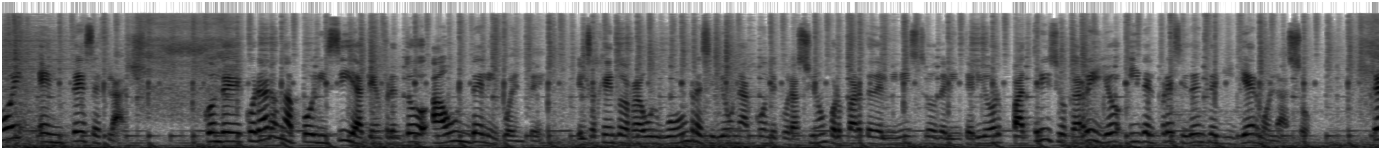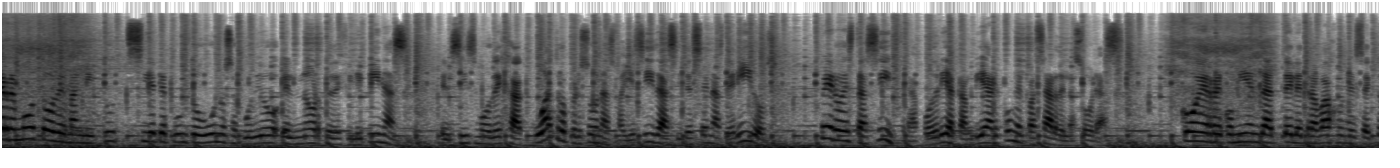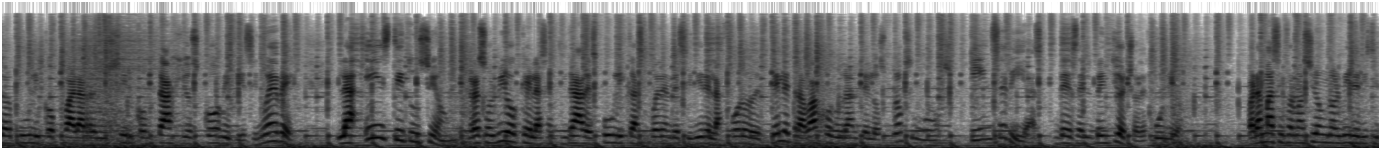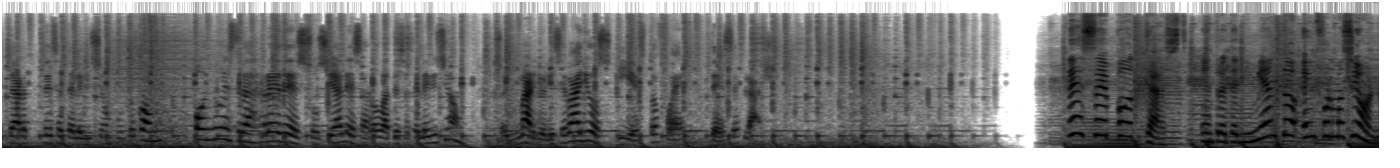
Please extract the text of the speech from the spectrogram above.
Hoy en TC Flash. Condecoraron a policía que enfrentó a un delincuente. El sargento Raúl Wong recibió una condecoración por parte del ministro del Interior Patricio Carrillo y del presidente Guillermo Lazo. Terremoto de magnitud 7.1 sacudió el norte de Filipinas. El sismo deja cuatro personas fallecidas y decenas de heridos, pero esta cifra podría cambiar con el pasar de las horas. COE recomienda teletrabajo en el sector público para reducir contagios COVID-19. La institución resolvió que las entidades públicas pueden decidir el aforo de teletrabajo durante los próximos 15 días, desde el 28 de julio. Para más información no olvide visitar tctelevisión.com o nuestras redes sociales arroba tctelevisión. Soy Marjorie Ceballos y esto fue TC Flash. TC Podcast, entretenimiento e información,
